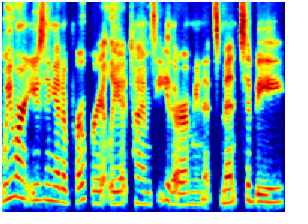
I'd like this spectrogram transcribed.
we weren't using it appropriately at times either. I mean, it's meant to be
